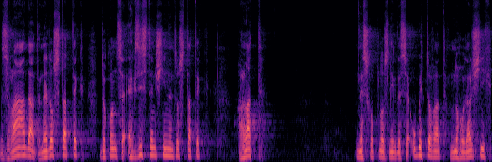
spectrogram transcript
zvládat nedostatek, dokonce existenční nedostatek, hlad, neschopnost někde se ubytovat, mnoho dalších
